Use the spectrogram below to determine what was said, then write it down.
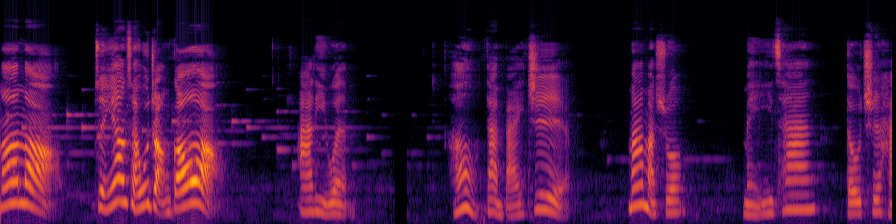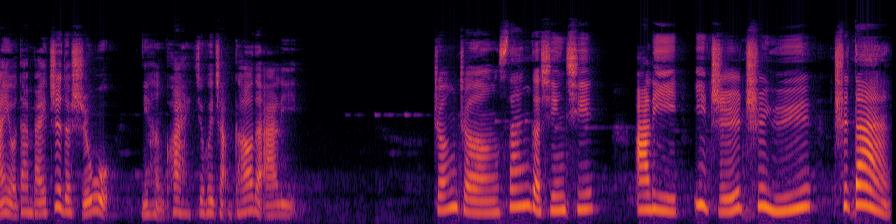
妈妈，怎样才会长高啊？阿力问。哦，蛋白质。妈妈说，每一餐都吃含有蛋白质的食物，你很快就会长高的。阿力。整整三个星期，阿力一直吃鱼、吃蛋、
